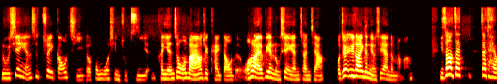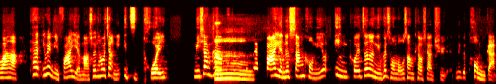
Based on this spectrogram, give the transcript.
乳腺炎是最高级的蜂窝性组织炎，很严重，我本来要去开刀的。我后来变乳腺炎专家，我就遇到一个纽西兰的妈妈，你知道在在台湾啊，他因为你发炎嘛，所以他会叫你一直推。你像他在发炎的伤口，你又硬推，真的你会从楼上跳下去，那个痛感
